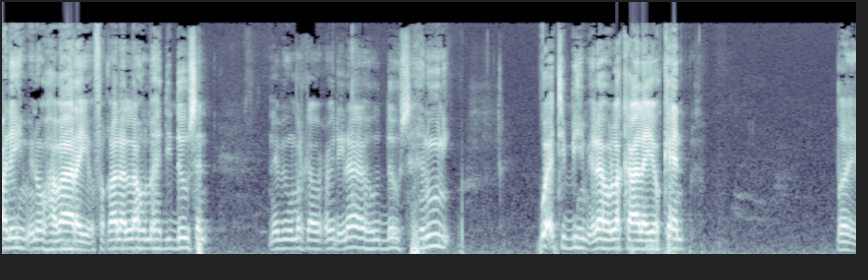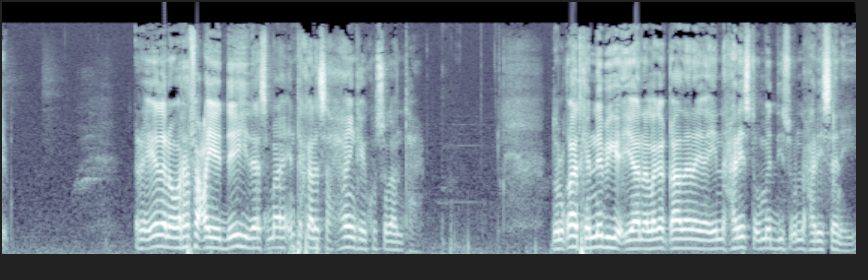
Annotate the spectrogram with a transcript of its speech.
calayhim inuu habaarayo. Faqaala allahuma hdi dowsan nabigu markaa wuxuu yidhi ilaahu dows hanuuni wa'ti bihim ilaahu la kaalayo keen. Ayb marka iyadana wa rafaca yadayhidaas maaha inta kale saxiixeynkay ku sugan tahay. Dulqaadka nebiga ayaana laga qaadanaya iyo naxariista ummadiisa u naxariisanayay.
